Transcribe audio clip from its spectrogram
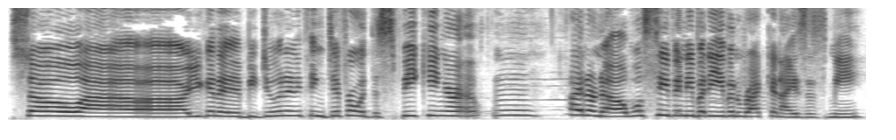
So, uh, are you going to be doing anything different with the speaking? Or mm, I don't know. We'll see if anybody even recognizes me.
